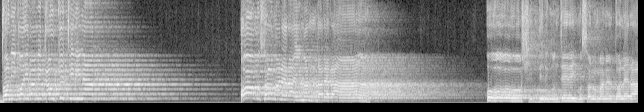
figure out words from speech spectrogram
ধনী গরিব আমি কাউকে চিনি না। ও মুসলমানেরা, ইমানদারেরা, ও সিদ্ধির গুঞ্জের এই মুসলমানের দলেরা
